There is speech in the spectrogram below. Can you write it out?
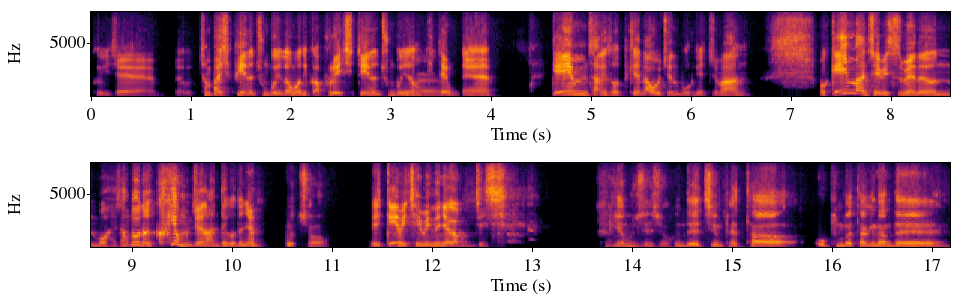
그 이제 1080p는 충분히 넘으니까 FHD는 충분히 넘기 네. 때문에 게임상에서 어떻게 나올지는 모르겠지만 뭐 게임만 재밌으면은 뭐 해상도는 크게 문제는 안 되거든요. 그렇죠. 이 게임이 재밌느냐가 문제지. 그게 문제죠. 근데 지금 베타, 오픈 베타긴 한데,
